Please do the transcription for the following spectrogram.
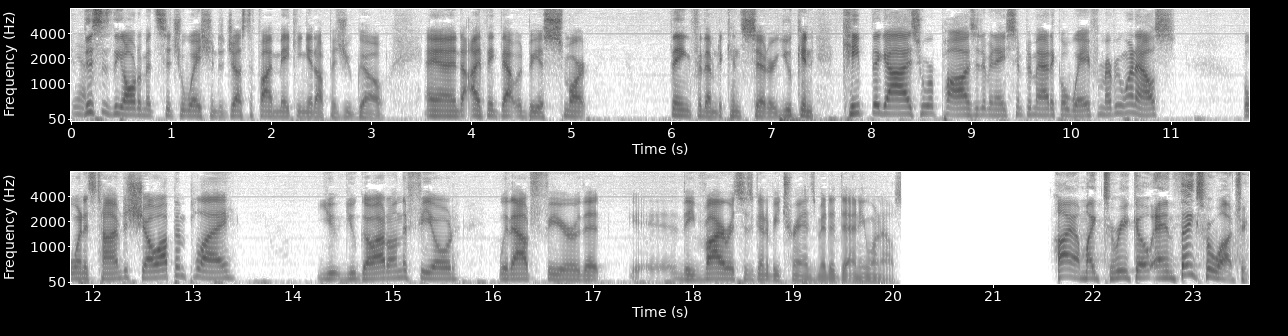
Yeah. This is the ultimate situation to justify making it up as you go. And I think that would be a smart thing for them to consider. You can keep the guys who are positive and asymptomatic away from everyone else, but when it's time to show up and play, you, you go out on the field without fear that eh, the virus is going to be transmitted to anyone else. Hi, I'm Mike Tirico, and thanks for watching.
